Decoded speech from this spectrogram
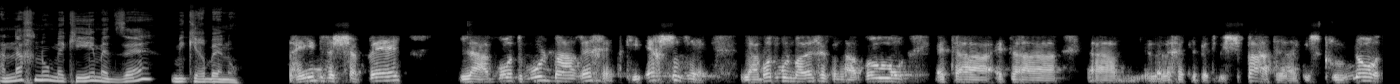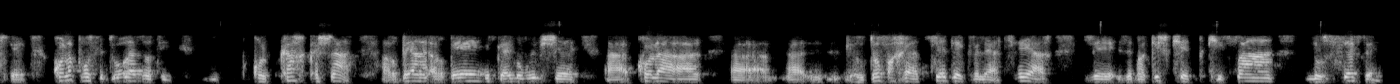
אנחנו מקיאים את זה מקרבנו. האם זה שווה לעמוד מול מערכת, כי איך שזה, לעמוד מול מערכת ולעבור את ה... את ה, ה ללכת לבית משפט, להגיש תלונות, וכל הפרוצדורה הזאת כל כך קשה. הרבה, הרבה נפגעים אומרים שכל ה... לרדוף אחרי הצדק ולהצליח, זה, זה מרגיש כתקיפה נוספת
